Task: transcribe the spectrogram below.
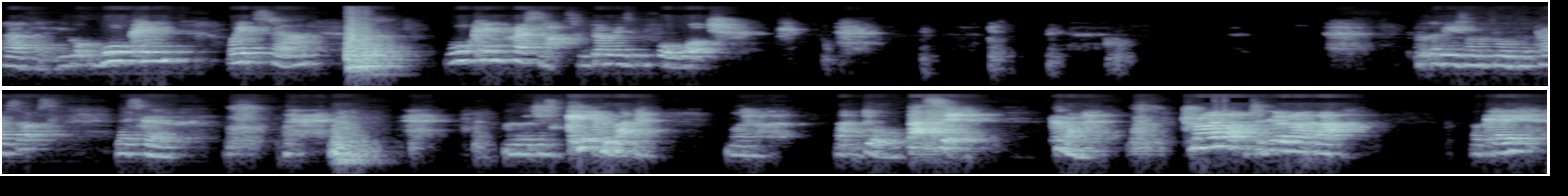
Perfect. You've got walking, weights down, walking press ups. We've done these before. Watch. Put the knees on the floor for the press ups. Let's go. I'm going to just kick the back my, that door. That's it. Come on. Try not to go like that. Okay?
